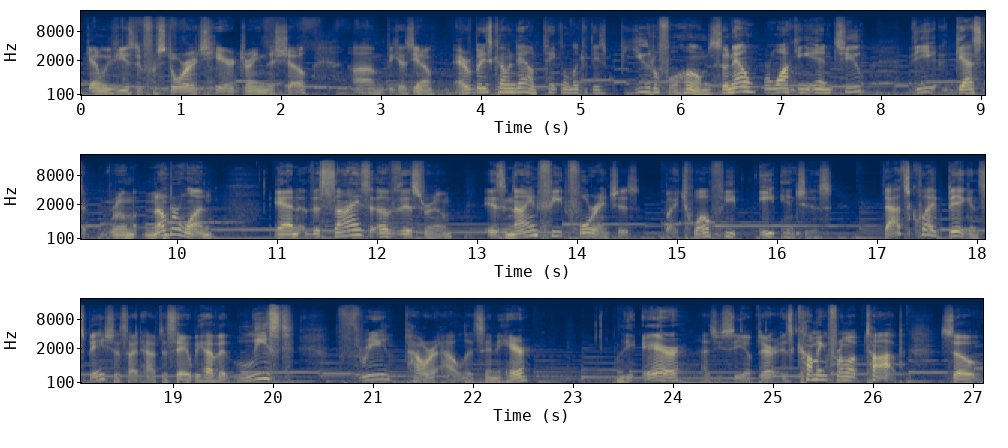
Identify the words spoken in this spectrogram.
again, we've used it for storage here during the show um, because, you know, everybody's coming down, taking a look at these beautiful homes. So now we're walking into the guest room number one and the size of this room is 9 feet 4 inches by 12 feet 8 inches. That's quite big and spacious, I'd have to say. We have at least three power outlets in here. The air, as you see up there, is coming from up top. So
